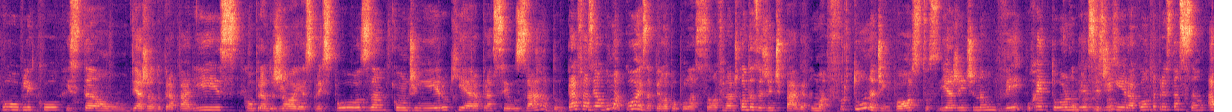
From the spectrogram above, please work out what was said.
público, estão viajando para Paris, comprando joias para esposa, com dinheiro que era para ser usado para fazer alguma coisa pela população. Afinal de contas, a gente paga uma fortuna de impostos e a gente não vê o retorno desse dinheiro, a contraprestação. Há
